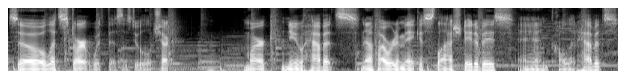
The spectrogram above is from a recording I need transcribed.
So let's start with this. Let's do a little check mark new habits. Now if I were to make a slash database and call it habits,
